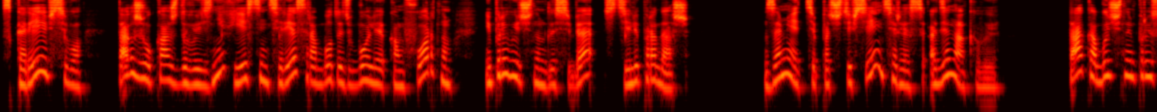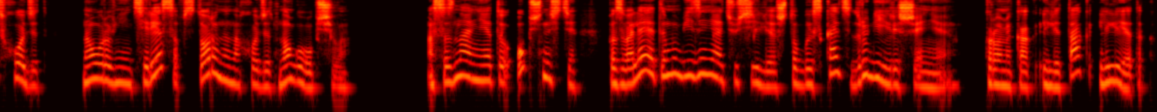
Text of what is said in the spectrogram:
Скорее всего, также у каждого из них есть интерес работать в более комфортном и привычном для себя стиле продаж. Заметьте, почти все интересы одинаковые. Так обычно и происходит. На уровне интересов стороны находят много общего. Осознание этой общности позволяет им объединять усилия, чтобы искать другие решения, кроме как или так, или этак.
